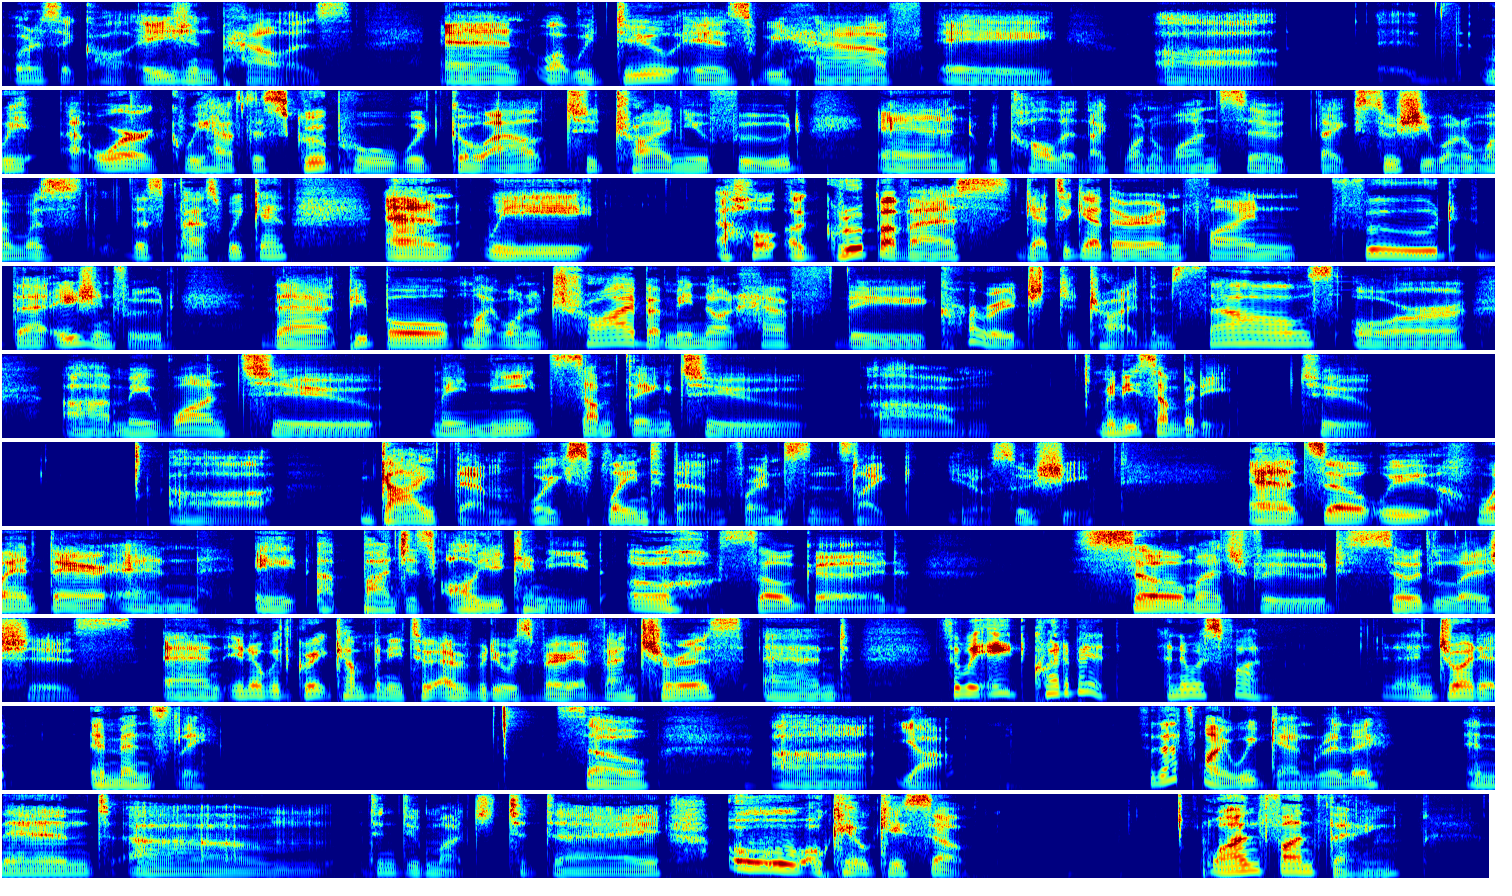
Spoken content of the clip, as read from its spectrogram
what is it called? Asian Palace, and what we do is we have a uh, we at work we have this group who would go out to try new food and we call it like 101 so like sushi 101 was this past weekend. And we a whole a group of us get together and find food that asian food that people might want to try but may not have the courage to try it themselves or uh, may want to may need something to um, may need somebody to uh, guide them or explain to them, for instance, like, you know, sushi. And so we went there and ate a bunch. It's all you can eat. Oh, so good. So much food, so delicious. And, you know, with great company too. Everybody was very adventurous. And so we ate quite a bit and it was fun. And I enjoyed it immensely. So, uh, yeah. So that's my weekend, really and then um, didn't do much today. Oh, okay, okay. So one fun thing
